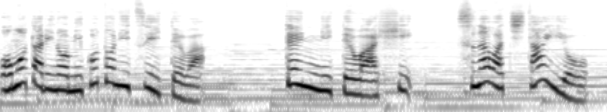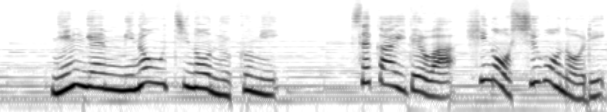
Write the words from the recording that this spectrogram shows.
重たりの御事については天にては火すなわち太陽人間身の内のぬくみ世界では火の守護の理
